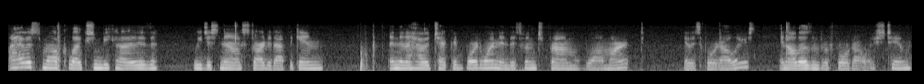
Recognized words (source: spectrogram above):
I have a small collection because we just now started up again. And then I have a checkered board one, and this one's from Walmart. It was $4. And all those ones were $4 too.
